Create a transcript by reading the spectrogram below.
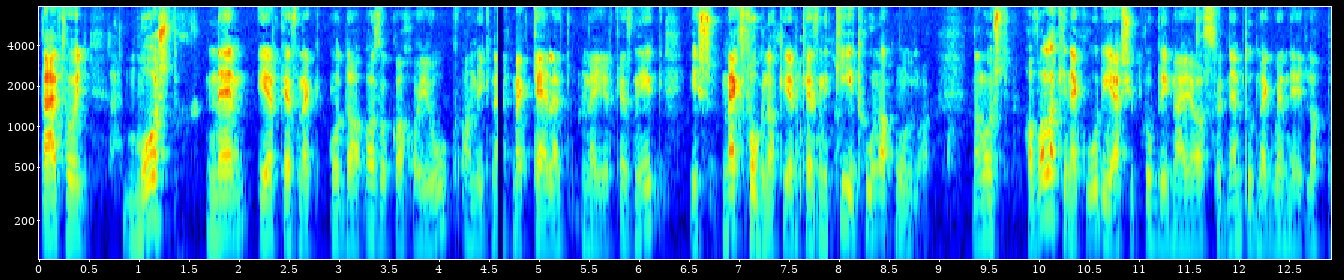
Tehát, hogy most nem érkeznek oda azok a hajók, amiknek meg kellett ne érkeznék, és meg fognak érkezni két hónap múlva. Na most, ha valakinek óriási problémája az, hogy nem tud megvenni egy lap-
